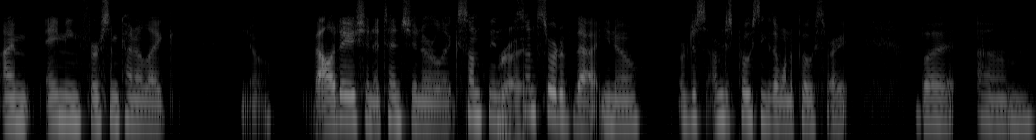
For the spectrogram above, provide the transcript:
I'm aiming for some kind of like, you know, validation, attention, or like something, Right. some sort of that, you know, or just I'm just posting because I want to post, right? But um,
